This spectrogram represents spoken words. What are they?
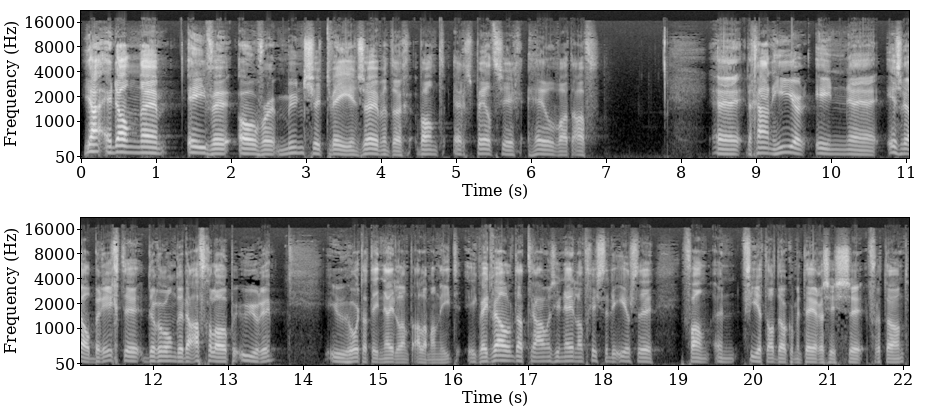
Ja, en dan even over München 72. Want er speelt zich heel wat af. Uh, er gaan hier in Israël berichten de ronde de afgelopen uren. U hoort dat in Nederland allemaal niet. Ik weet wel dat trouwens in Nederland gisteren de eerste van een viertal documentaires is uh, vertoond.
